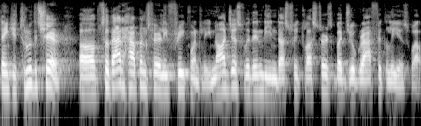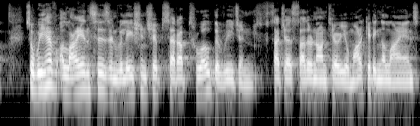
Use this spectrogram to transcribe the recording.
Thank you. Through the chair. Uh, so that happens fairly frequently, not just within the industry clusters, but geographically as well. So we have alliances and relationships set up throughout the region, such as Southern Ontario Marketing Alliance,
